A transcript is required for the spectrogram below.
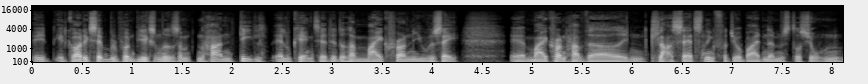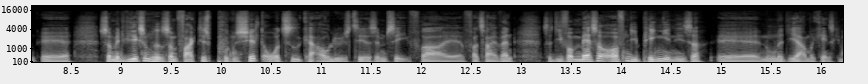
et, et godt eksempel på en virksomhed, som den har en del allokering til, er det, der hedder Micron i USA. Øh, Micron har været en klar satsning for Joe Biden-administrationen øh, som en virksomhed, som faktisk potentielt over tid kan afløse TSMC fra, øh, fra Taiwan. Så de får masser af offentlige penge ind i sig, øh, nogle af de her amerikanske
